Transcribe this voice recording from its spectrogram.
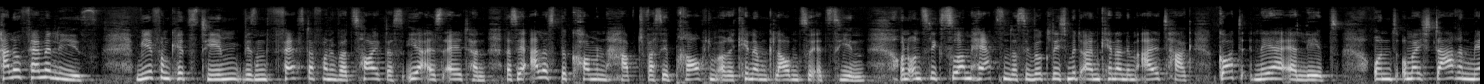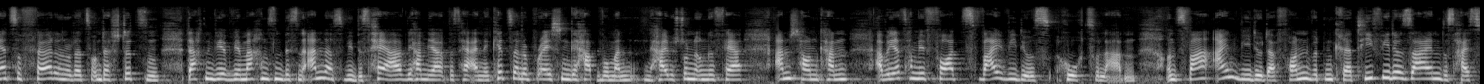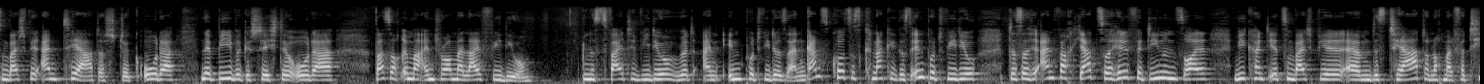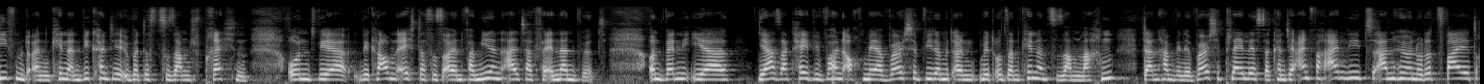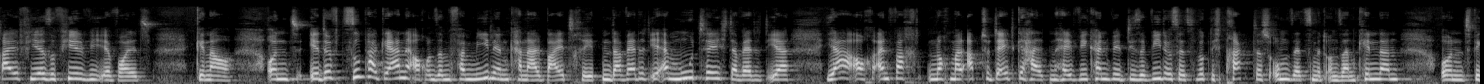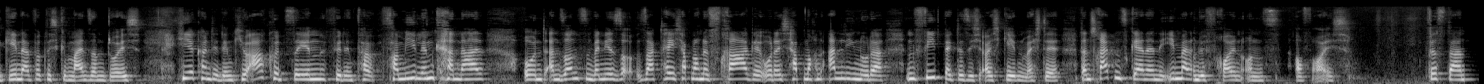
Hallo Families! Wir vom Kids Team, wir sind fest davon überzeugt, dass ihr als Eltern, dass ihr alles bekommen habt, was ihr braucht, um eure Kinder im Glauben zu erziehen. Und uns liegt so am Herzen, dass ihr wirklich mit euren Kindern im Alltag Gott näher erlebt. Und um euch darin mehr zu fördern oder zu unterstützen, dachten wir, wir machen es ein bisschen anders wie bisher. Wir haben ja bisher eine Kids Celebration gehabt, wo man eine halbe Stunde ungefähr anschauen kann. Aber jetzt haben wir vor, zwei Videos hochzuladen. Und zwar ein Video davon wird ein Kreativvideo sein. Das heißt zum Beispiel ein Theaterstück oder eine Bibelgeschichte oder was auch immer, ein Draw My Life Video. Und das zweite Video wird ein Input-Video sein. Ein ganz kurzes, knackiges Input-Video, das euch einfach ja zur Hilfe dienen soll. Wie könnt ihr zum Beispiel ähm, das Theater nochmal vertiefen mit euren Kindern? Wie könnt ihr über das zusammen sprechen? Und wir, wir glauben echt, dass es euren Familienalltag verändern wird. Und wenn ihr ja, sagt, hey, wir wollen auch mehr Worship wieder mit, mit unseren Kindern zusammen machen, dann haben wir eine Worship-Playlist, da könnt ihr einfach ein Lied anhören oder zwei, drei, vier, so viel wie ihr wollt. Genau. Und ihr dürft super gerne auch unserem Familienkanal beitreten. Da werdet ihr ermutigt, da werdet ihr ja auch einfach nochmal up to date gehalten. Hey, wie können wir diese Videos jetzt wirklich praktisch umsetzen mit unseren Kindern? Und wir gehen da wirklich gemeinsam durch. Hier könnt ihr den QR-Code sehen für den Familienkanal. Und ansonsten, wenn ihr so sagt, hey, ich habe noch eine Frage oder ich habe noch ein Anliegen oder ein Feedback, das ich euch geben möchte, dann schreibt uns gerne eine E-Mail und wir freuen uns auf euch. Bis dann.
